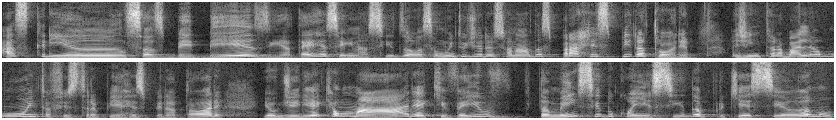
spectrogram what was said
As crianças, bebês e até recém-nascidos, elas são muito direcionadas para a respiratória. A gente trabalha muito a fisioterapia respiratória. Eu diria que é uma área que veio também sido conhecida, porque esse ano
